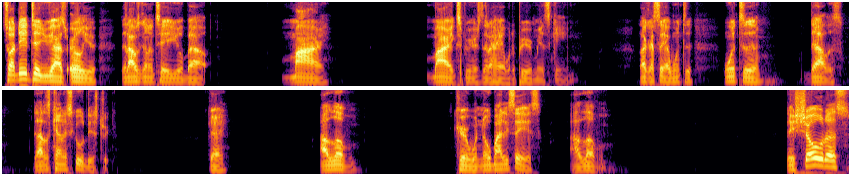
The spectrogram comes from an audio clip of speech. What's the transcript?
So I did tell you guys earlier that I was to tell you about my my experience that I had with a pyramid scheme. Like I said, I went to went to Dallas, Dallas County School District. Okay, I love them. Care what nobody says, I love them. They showed us,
